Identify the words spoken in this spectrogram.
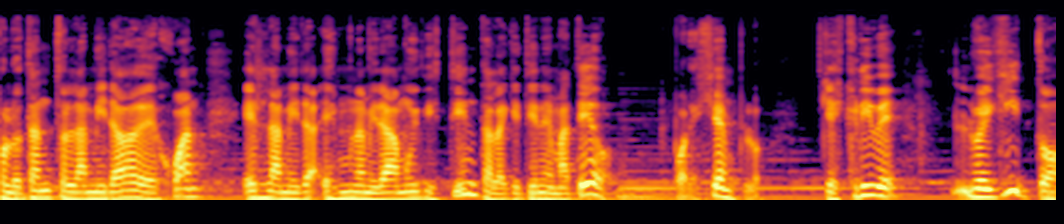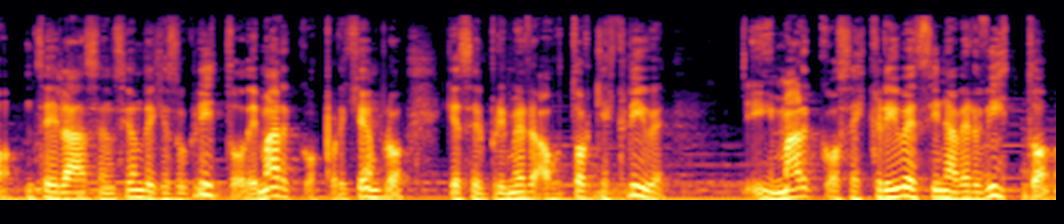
Por lo tanto, la mirada de Juan es, una mirada muy distinta a la que tiene Mateo, por ejemplo que escribe luego de la ascensión de Jesucristo, de Marcos, por ejemplo, que es el primer autor que escribe. Y Marcos escribe sin haber visto,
